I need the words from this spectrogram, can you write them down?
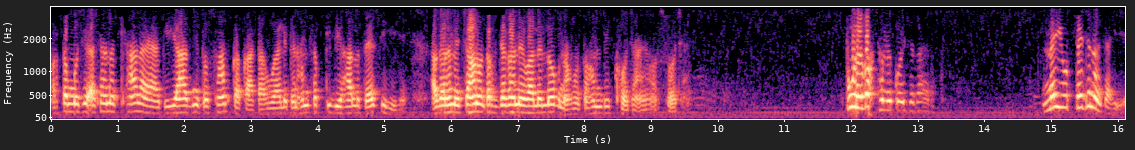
और तब मुझे अचानक ख्याल आया कि यह आदमी तो सांप का काटा हुआ है, लेकिन हम सबकी भी हालत ऐसी ही है। अगर हमें चारों तरफ़ जगाने वाले लोग ना हो तो हम भी खो जाएँ और सो जाएँ। पूरे वक्त हमें कोई जगाए रखे नई उत्तेजना चाहिए।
